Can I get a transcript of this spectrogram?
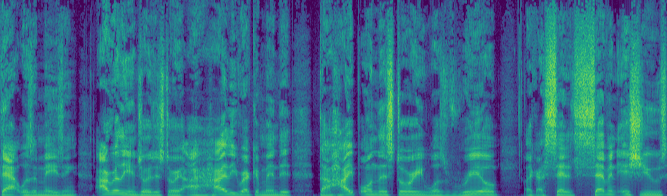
that was amazing. I really enjoyed this story. I highly recommend it. The hype on this story was real. Like I said, it's seven issues.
